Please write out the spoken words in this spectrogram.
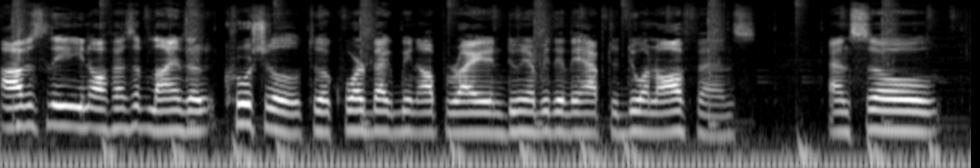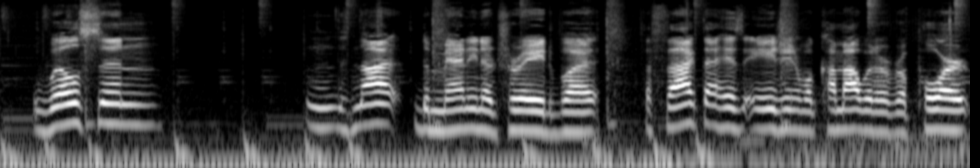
obviously, you know, offensive lines are crucial to a quarterback being upright and doing everything they have to do on offense. And so Wilson is not demanding a trade, but the fact that his agent will come out with a report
